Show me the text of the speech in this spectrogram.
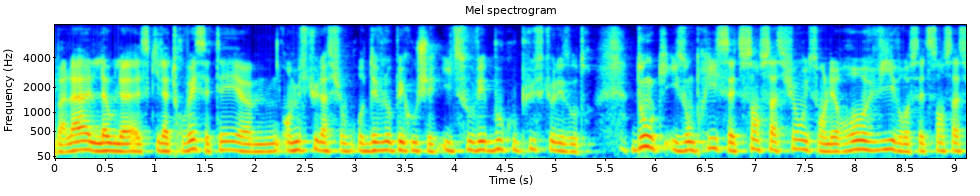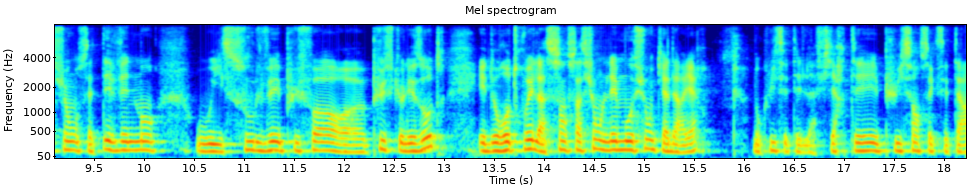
ben là, là où ce qu'il a trouvé, c'était euh, en musculation, au développé couché. Il soulevait beaucoup plus que les autres. Donc, ils ont pris cette sensation, ils sont allés revivre cette sensation, cet événement où il soulevait plus fort, plus que les autres, et de retrouver la sensation, l'émotion qu'il y a derrière. Donc lui, c'était de la fierté, puissance, etc.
